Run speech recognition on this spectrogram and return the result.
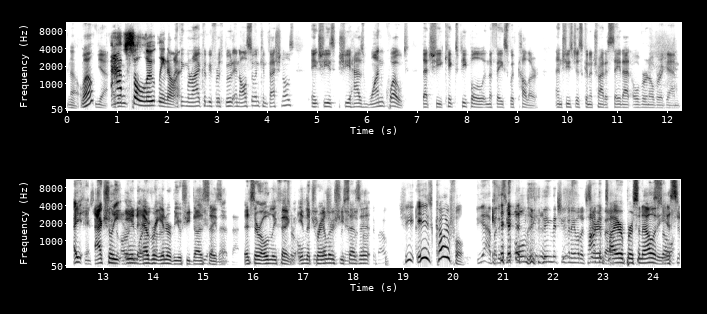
No. Well, yeah, I think- Absolutely I think Mariah could be first boot, and also in confessionals, it, she's she has one quote that she kicks people in the face with color, and she's just gonna try to say that over and over again. I She's- actually she's in every interview she does She say that. said that. It's their only thing. her in only the trailer, she says to it. Talk about. She is colorful. Yeah, but it's the only thing that she's been able to It's talk her about. entire personality So, is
